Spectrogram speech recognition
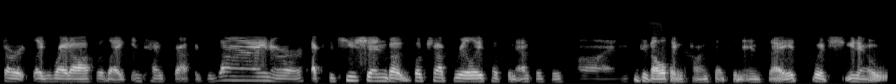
start like right off with like intense graphic design or execution, but bookshop really puts an emphasis on developing concepts and insights, which you know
